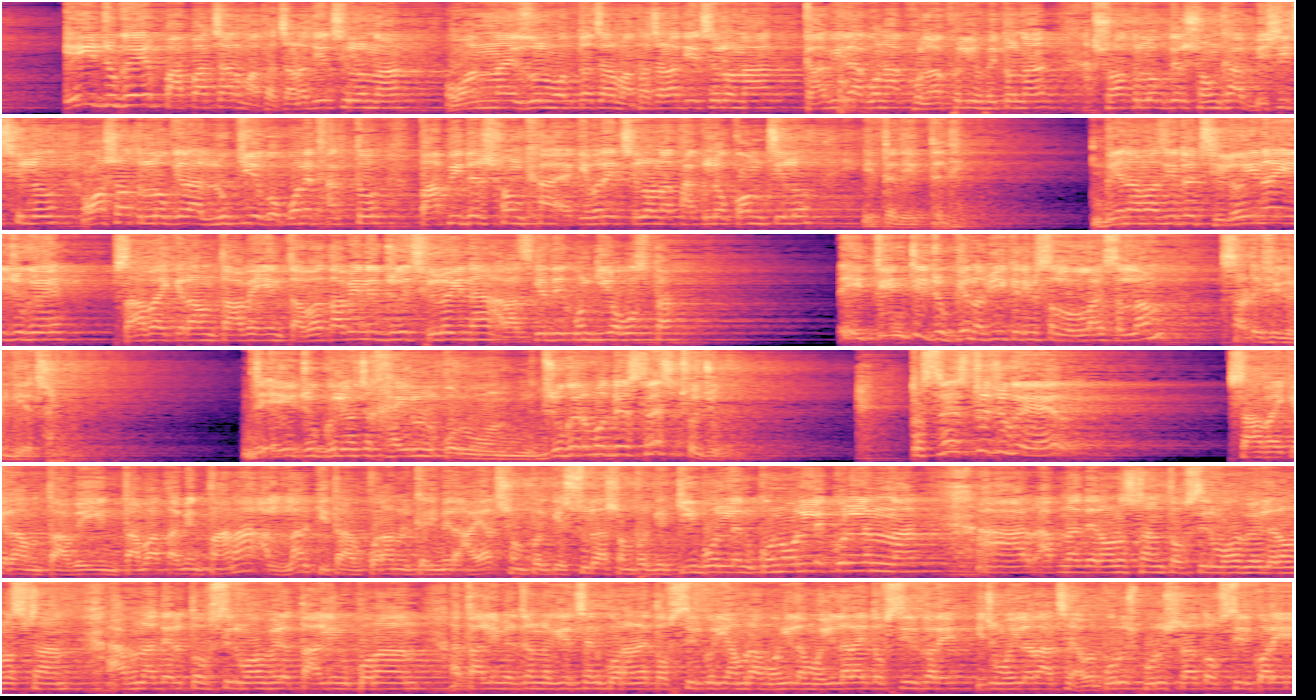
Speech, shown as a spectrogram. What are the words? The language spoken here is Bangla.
এই যুগে পাপাচার মাথা চাড়া দিয়েছিল না, অন্যায় জুল অত্যাচার মাথা চাড়া দিয়েছিল না, কাবিরা গোনা খোলাখুলি হইতো না, সৎ লোকদের সংখ্যা বেশি ছিল, অসৎ লোকেরা লুকিয়ে গোপনে থাকতো, পাপীদের সংখ্যা একেবারে ছিল না, থাকলেও কম ছিল, ইত্যাদি ইত্যাদি। বেনামাজি তো ছিলই না এই যুগে, সাহবাই কেরাম তাবেইন তাবা তাবেইনের যুগে ছিলই না, আর আজকে দেখুন কি অবস্থা। এই তিনটি যুগকে নবী করিম সাল্লাম সার্টিফিকেট দিয়েছেন। যে এই যুগগুলি হচ্ছে খাইরুল করুন যুগের মধ্যে শ্রেষ্ঠ যুগ। তো শ্রেষ্ঠ যুগের সাহাবাই কেরাম তাবেইন তাবা তাবিন তারা আল্লাহর কিতাব, কোরআনুল করিমের আয়াত সম্পর্কে, সুরা সম্পর্কে বললেন উল্লেখ করলেন না। আর আপনাদের অনুষ্ঠান অনুষ্ঠান, আপনাদের তালিম কোরআন তালিমের জন্য গিয়েছেন, কোরআনে তফসির করি, আমরা মহিলা, মহিলারাই তফসির করে, কিছু মহিলারা আছে, আবার পুরুষ, পুরুষরা তফসির করে।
